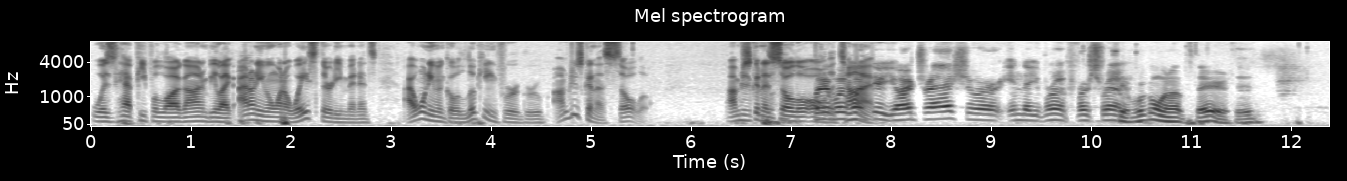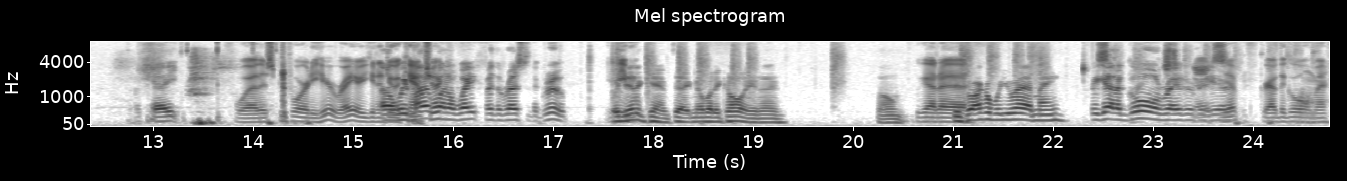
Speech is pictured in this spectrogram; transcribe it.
was have people log on and be like, I don't even want to waste 30 minutes. I won't even go looking for a group. I'm just gonna solo. I'm just gonna solo all what the do we want to do? time. Yard trash or in the room, first Shit, room? we're going upstairs, dude. Okay. Well, there's people already here, Ray. Are you gonna Uh, do a we might want to wait for the rest of the group. We You- did a camp check. Nobody called anything. So, we gotta. Chris Rocker, where you at, man? We got a ghoul right over Yes. here. Yep, grab the ghoul, man.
